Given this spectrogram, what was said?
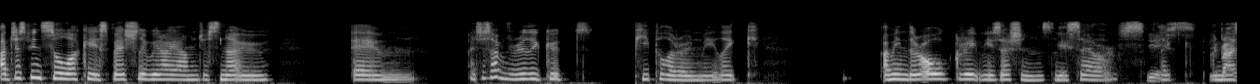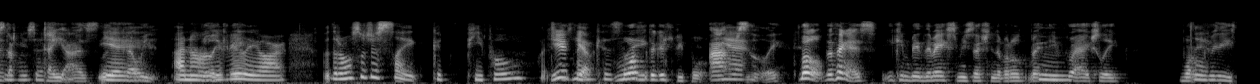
I've just been so lucky, especially where I am just now. Um I just have really good people around me. Like I mean they're all great musicians Yes, themselves. Yes. Like Your band amazing are tight as, like, yeah, brilliant. I know Really they great. really are. But they're also just like good people, which I Yeah, yeah, is more like for the good people. Absolutely. Well, the thing is, you can be the best musician in the world, but you've Mm. got to actually work Yeah. with these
